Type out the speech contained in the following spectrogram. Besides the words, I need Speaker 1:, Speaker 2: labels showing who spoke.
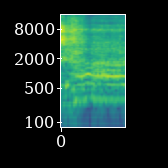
Speaker 1: sky.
